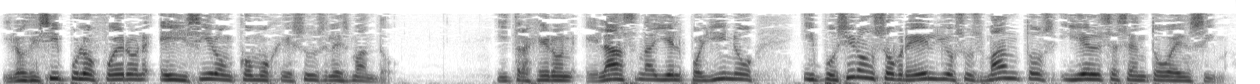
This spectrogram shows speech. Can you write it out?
Y los discípulos fueron e hicieron como Jesús les mandó. Y trajeron el asna y el pollino, y pusieron sobre ellos sus mantos, y él se sentó encima.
